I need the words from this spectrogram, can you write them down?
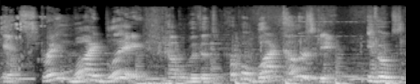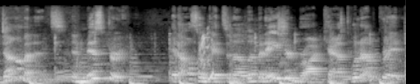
Its straight wide blade, coupled with its purple-black color scheme, evokes dominance and mystery. It also gets an elimination broadcast when upgraded.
